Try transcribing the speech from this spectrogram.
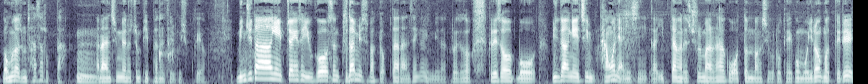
너무나 좀 사사롭다라는 음. 측면에서 좀 비판을 드리고 싶고요. 민주당의 입장에서 이것은 부담일 수밖에 없다라는 생각입니다. 그래서 그래서 뭐 민주당의 지금 당원이 아니시니까 입당을 해서 출마를 하고 어떤 방식으로 되고 뭐 이런 것들을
